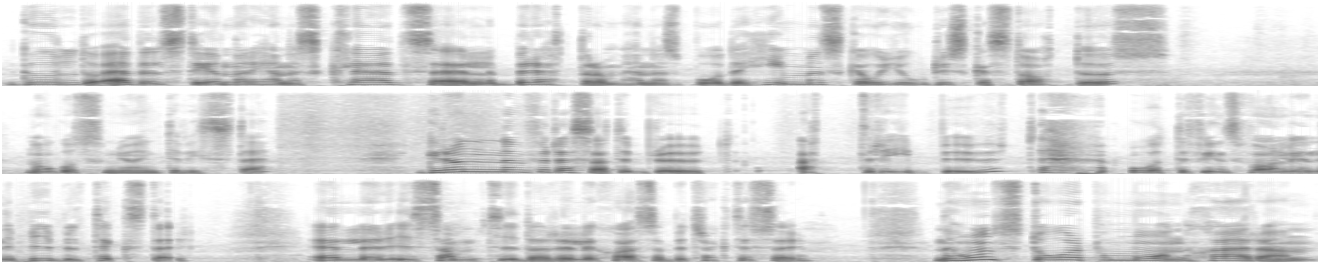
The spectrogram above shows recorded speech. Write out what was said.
guld och ädelstenar i hennes klädsel berättar om hennes både himmelska och jordiska status. Något som jag inte visste. Grunden för dessa attribut, attribut återfinns vanligen i bibeltexter eller i samtida religiösa betraktelser. När hon står på månskäran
